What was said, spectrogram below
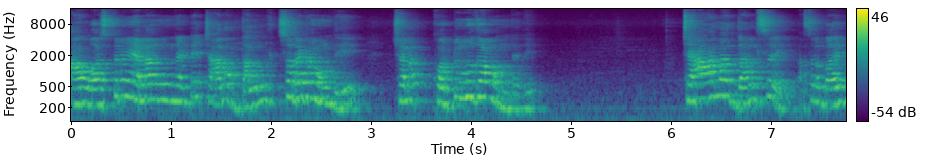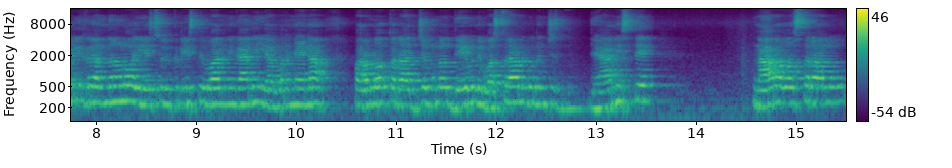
ఆ వస్త్రం ఎలా ఉందంటే చాలా దల్చరగా ఉంది. చాలా కటువుగా ఉంది అది. చాలా దల్సరి. అసలు బైబిల్ గ్రంథంలో యేసుక్రీస్తు వారిని కానీ ఎవరినైనా పరలోక రాజ్యంలో దేవుని వస్త్రాల గురించి ధ్యానిస్తే నార వస్త్రాలు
